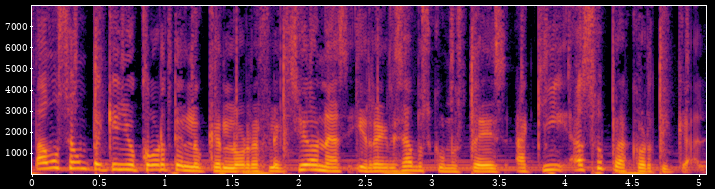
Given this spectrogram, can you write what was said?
Vamos a un pequeño corte en lo que lo reflexionas y regresamos con ustedes aquí a Supracortical.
